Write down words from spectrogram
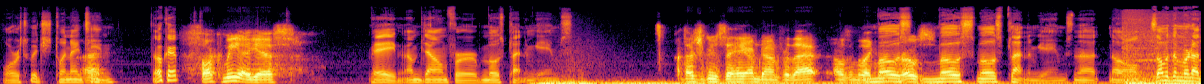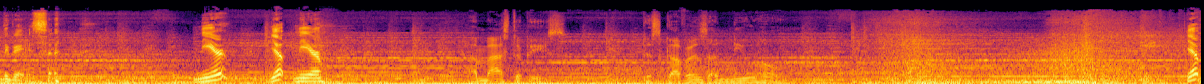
or Switch. 2019. okay. Fuck me, I guess. Hey, I'm down for most Platinum games. I thought you were gonna say, "Hey, I'm down for that." I was gonna be like, most, "Gross." most, most Platinum games. Not, not all. Some of them are not the greatest. NieR? Yep, NieR. A masterpiece discovers a new home. Yep.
